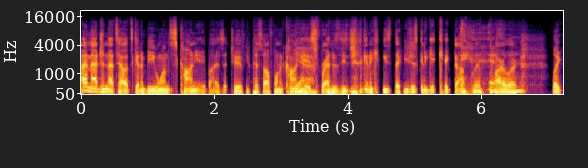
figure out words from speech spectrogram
I imagine that's how it's going to be once Kanye buys it too. If you piss off one of Kanye's Yeah. friends, he's just going to he's you're just going to get kicked off the Parler. Like,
